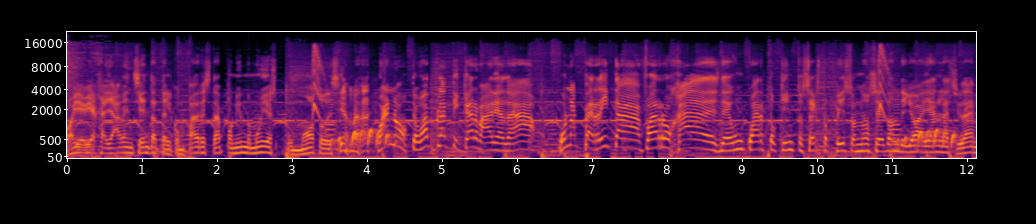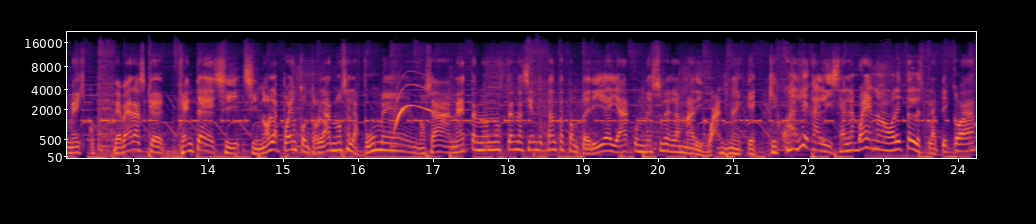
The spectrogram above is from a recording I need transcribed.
Oye, vieja, ya ven, siéntate, el compadre está poniendo muy espumoso, decía, ¿verdad? Bueno, te voy a platicar varias, ¿verdad? Una perrita fue arrojada desde un cuarto, quinto, sexto piso, no sé dónde yo, allá en la Ciudad de México. De veras que, gente, si, si no la pueden controlar, no se la fumen. O sea, neta, no, no estén haciendo tanta tontería ya con eso de la marihuana. Que, que cuál legalizarla. Bueno, ahorita les platico, ¿ah?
